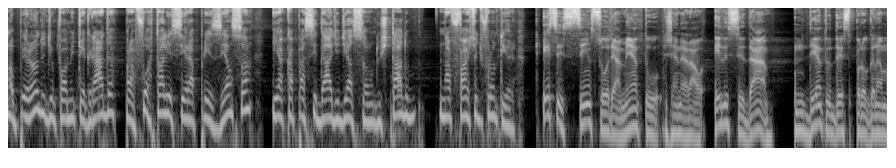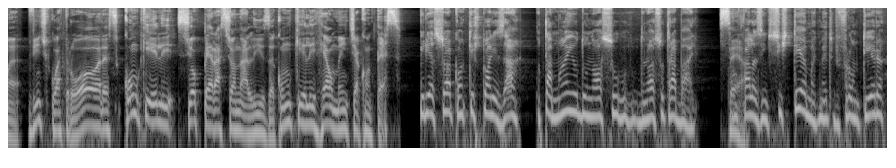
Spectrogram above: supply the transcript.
operando de forma integrada para fortalecer a presença e a capacidade de ação do Estado na faixa de fronteira. Esse sensoriamento, general, ele se dá dentro desse programa 24 horas? Como que ele se operacionaliza? Como que ele realmente acontece? Queria só contextualizar o tamanho do nosso, do nosso trabalho. Certo. Então, fala assim, sistema de fronteira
